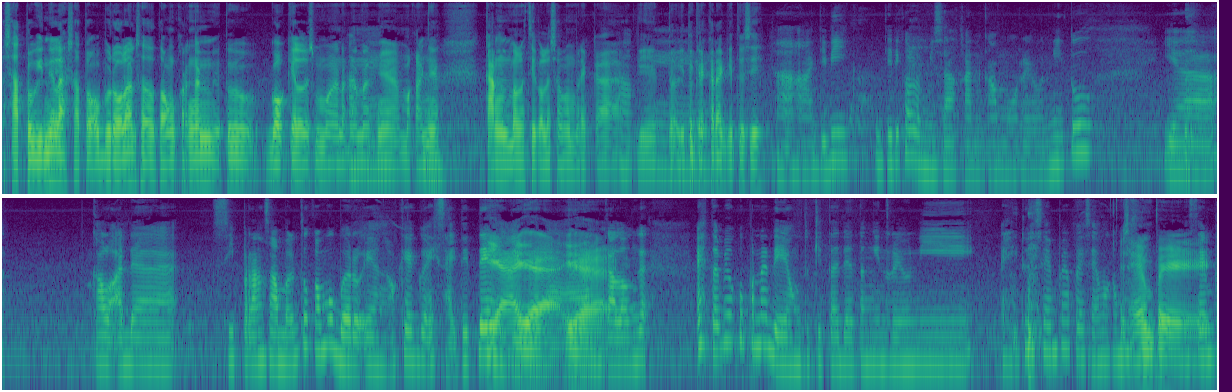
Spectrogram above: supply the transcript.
satu inilah satu obrolan satu tongkrongan itu gokil semua anak-anaknya makanya kangen banget sih kalau sama mereka Oke. gitu itu kira-kira gitu sih Ah, jadi jadi kalau misalkan kamu reuni tuh ya kalau ada si perang sambal itu kamu baru yang oke gue excited deh Iya, gitu iya, kan. iya. Kalau enggak eh tapi aku pernah deh yang waktu kita datengin reuni eh itu SMP apa SMA kamu? SMP SMP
